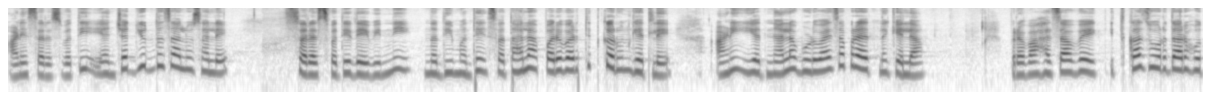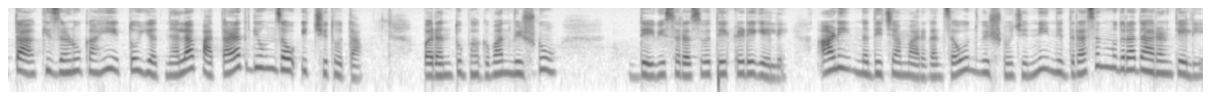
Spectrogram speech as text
आणि सरस्वती यांच्यात युद्ध चालू झाले. सरस्वती देवींनी नदीमध्ये स्वतःला परिवर्तित करून घेतले आणि यज्ञाला बुडवायचा प्रयत्न केला. प्रवाहाचा वेग इतका जोरदार होता की जणू काही तो यज्ञाला पाताळात घेऊन जाऊ इच्छित होता. परंतु भगवान विष्णू देवी सरस्वतीकडे गेले आणि नदीच्या मार्गात जाऊन विष्णूजींनी निद्रासन मुद्रा धारण केली.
